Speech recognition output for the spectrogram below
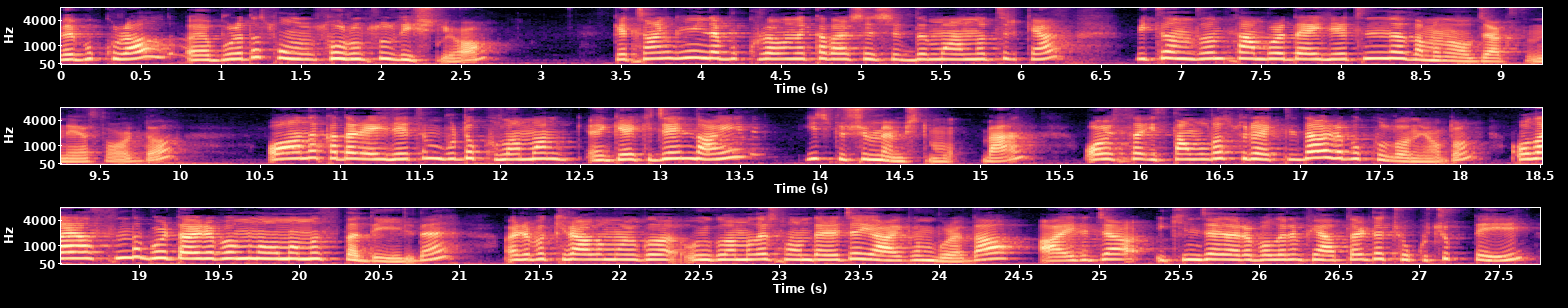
ve bu kural e, burada son, sorunsuz işliyor. Geçen gün yine bu kurala ne kadar şaşırdığımı anlatırken bir tanıdığım sen burada ehliyetini ne zaman alacaksın diye sordu. O ana kadar ehliyetimi burada kullanmam e, gerekeceğini dahi hiç düşünmemiştim ben. Oysa İstanbul'da sürekli de araba kullanıyordum. Olay aslında burada arabamın olmaması da değildi. Araba kiralama uygulamaları son derece yaygın burada. Ayrıca ikinci el arabaların fiyatları da çok uçuk değil.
